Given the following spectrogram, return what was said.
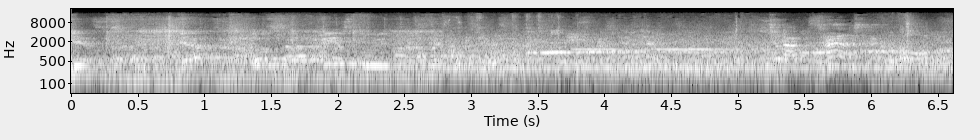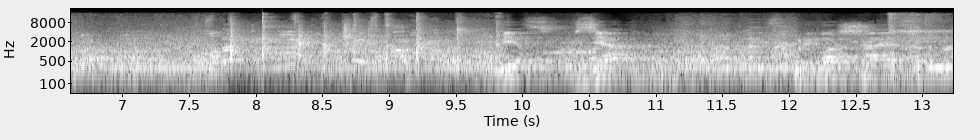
без взят, то соответствует нормативу. Вес взят, приглашается на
